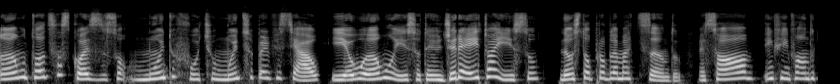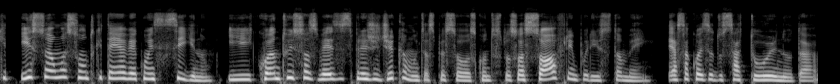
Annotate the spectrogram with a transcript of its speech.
amo todas essas coisas. Eu sou muito fútil, muito superficial. E eu amo isso, eu tenho direito a isso. Não estou problematizando. É só, enfim, falando que isso é um assunto que tem a ver com esse signo. E quanto isso às vezes prejudica muitas pessoas, quanto as pessoas sofrem por isso também. Essa coisa do Saturno, da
